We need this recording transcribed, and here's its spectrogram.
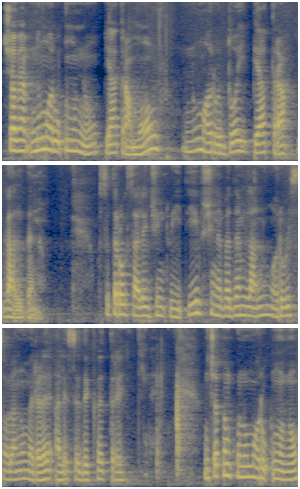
Și avem numărul 1, piatra mov, numărul 2, piatra galbenă. O să te rog să alegi intuitiv și ne vedem la numărul sau la numerele alese de către tine. Începem cu numărul 1,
